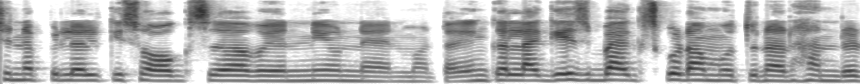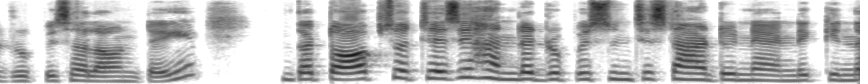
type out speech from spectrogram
చిన్న పిల్లలకి సాక్స్ అవన్నీ ఉన్నాయన్నమాట. ఇంకా లగేజ్ బ్యాగ్స్ కూడా అమ్ముతున్నారు. హండ్రెడ్ రూపీస్ అలా ఉంటాయి. ఇంకా టాప్స్ వచ్చేసి హండ్రెడ్ రూపీస్ నుంచి స్టార్ట్ ఉన్నాయండి కింద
